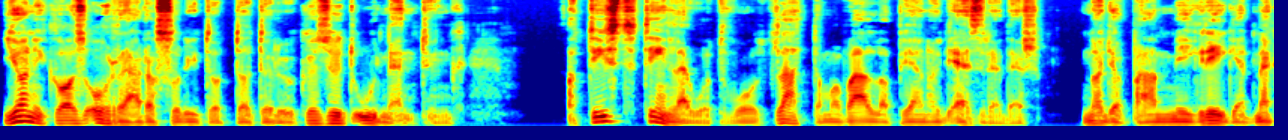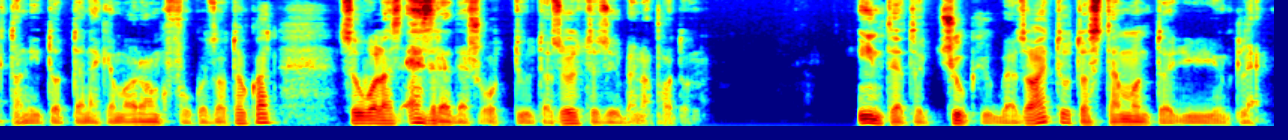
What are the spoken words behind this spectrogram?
Janika az orrára szorította a törölközőt, úgy mentünk. A tiszt tényleg ott volt, láttam a vállapján, hogy ezredes. Nagyapám még régebb megtanította nekem a rangfokozatokat, szóval az ezredes ott ült az öltözőben a padon. Intett, hogy csukjuk be az ajtót, aztán mondta, hogy üljünk le.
